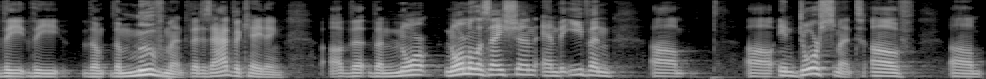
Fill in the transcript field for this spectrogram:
the, the, the, the movement that is advocating uh, the, the norm, normalization and the even um, uh, endorsement of um,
